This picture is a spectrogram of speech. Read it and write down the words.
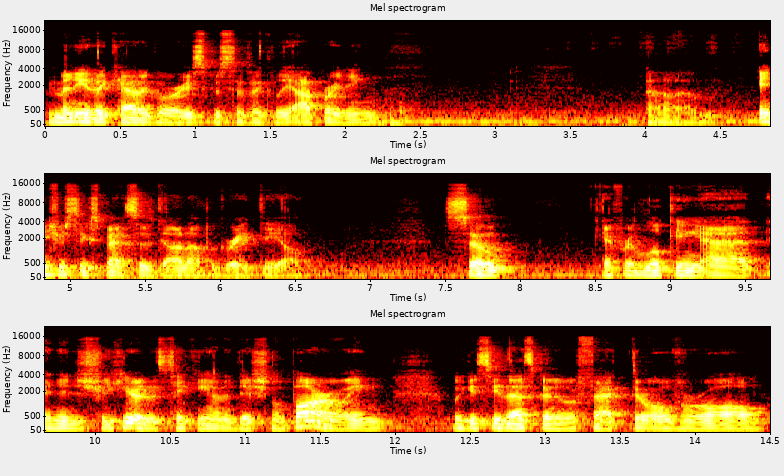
many of the categories, specifically operating um, interest expense, has gone up a great deal. So if we're looking at an industry here that's taking on additional borrowing, we can see that's going to affect their overall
